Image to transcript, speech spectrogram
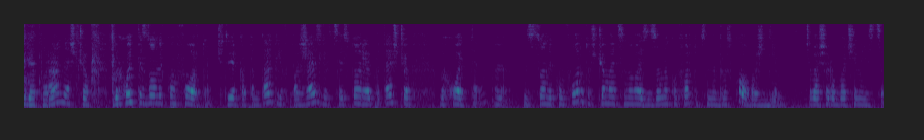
йде порада, що виходьте з зони комфорту. Четвірка пентаклів, паж жезлів це історія про те, що виходьте е, з зони комфорту. Що мається на увазі? Зона комфорту це не обов'язково ваш дім чи ваше робоче місце.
